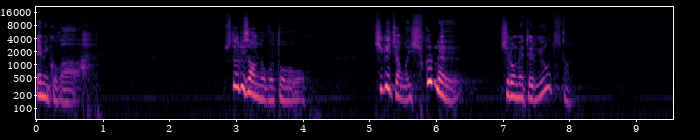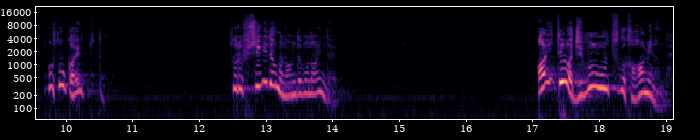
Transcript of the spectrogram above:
恵美子がひとりさんのことをしげちゃんが一生懸命広めてるよって言ったのあそうかい？って言ってそれ不思議でも何でもないんだよ。相手は自分を映す鏡なんだよ。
